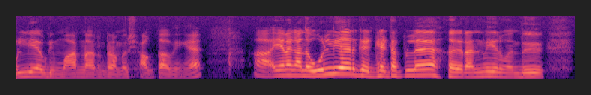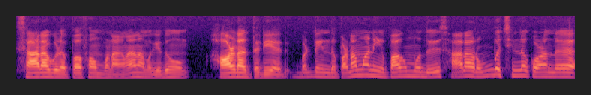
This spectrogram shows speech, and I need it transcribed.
ஒல்லியாக இப்படி மாறினாருன்ற மாதிரி ஷாக் ஆவீங்க. எனக்கு அந்த ஒல்லியாக இருக்க கெட்டப்பில் ரன்வீர் வந்து சாரா கூட பெர்ஃபார்ம் பண்ணாங்கன்னா நமக்கு எதுவும் ஹார்டாக தெரியாது. பட் இந்த படமாக நீங்கள் பார்க்கும்போது சாரா ரொம்ப சின்ன குழந்த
